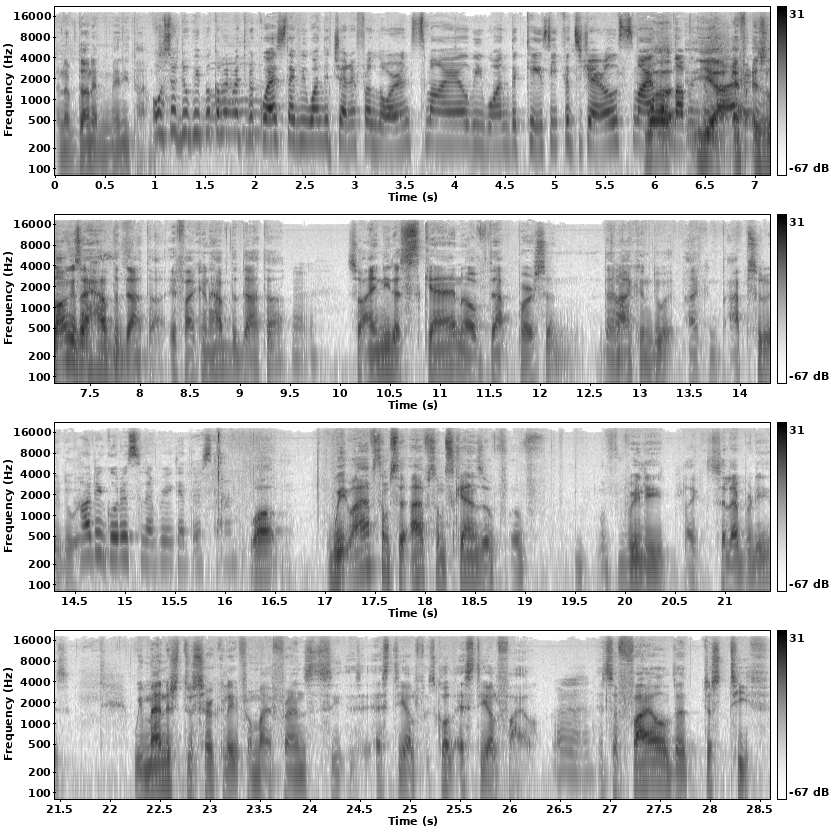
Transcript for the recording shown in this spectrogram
and I've done it many times. Oh, so do people come in with requests like we want the Jennifer Lawrence smile, we want the Casey Fitzgerald smile well, Love and Yeah, if, as long as I have the data. If I can have the data, mm. so I need a scan of that person, then oh. I can do it. I can absolutely do it. How do you go to a celebrity get their scan? Well, we, I have some I have some scans of, of, of really like celebrities. We managed to circulate from my friend's STL. It's called STL file. Mm. It's a file that just teeth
